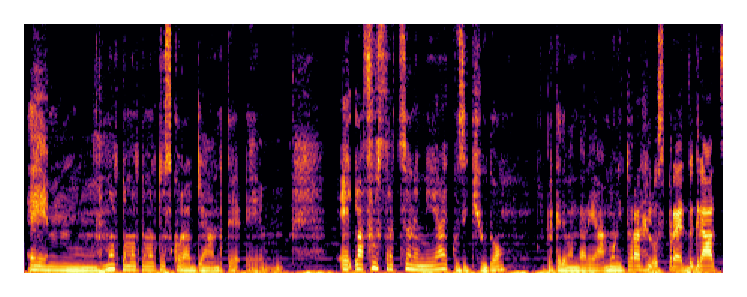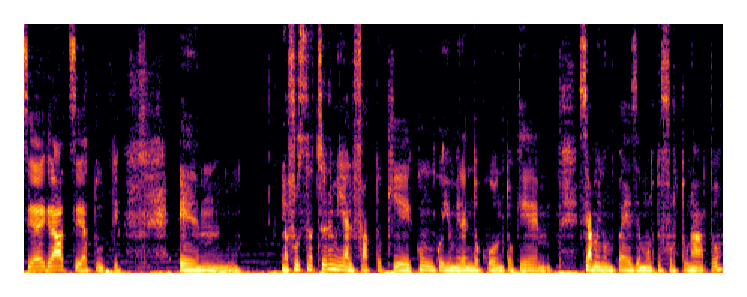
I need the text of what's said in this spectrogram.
È mm, molto molto molto scoraggiante. È, e la frustrazione mia, e così chiudo, perché devo andare a monitorare lo spread, grazie, eh, grazie a tutti. Ehm, la frustrazione mia è il fatto che comunque io mi rendo conto che siamo in un paese molto fortunato,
